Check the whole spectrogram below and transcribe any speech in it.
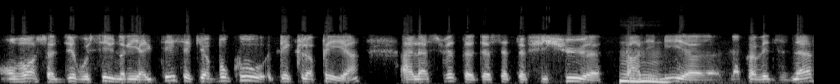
on va se le dire aussi, une réalité, c'est qu'il y a beaucoup d'éclopés, hein à la suite de cette fichue euh, mhm. pandémie euh, de la COVID-19.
